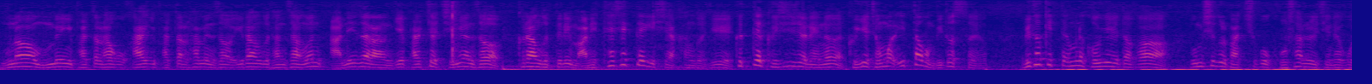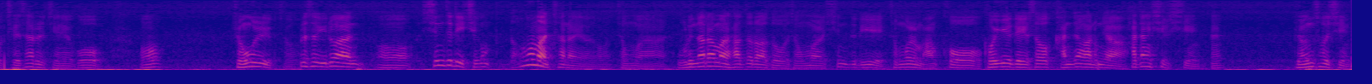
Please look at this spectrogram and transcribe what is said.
문화와 문명이 발달하고 과학이 발달하면서 이러한 그 현상은 아니다라는 게 밝혀지면서 그러한 것들이 많이 퇴색되기 시작한 거지. 그때 그 시절에는 그게 정말 있다고 믿었어요. 믿었기 때문에 거기에다가 음식을 바치고 고사를 지내고 제사를 지내고 어 경을 읽죠. 그래서 이러한 어, 신들이 지금 너무 많잖아요. 정말 우리나라만 하더라도 정말 신들이 정말 많고 거기에 대해서 간장하는 냐 화장실 신, 예? 변소신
